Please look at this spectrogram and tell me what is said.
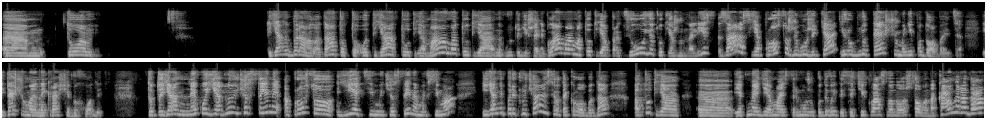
Ем, то я вибирала, да? тобто, от я тут я мама, тут я ну тоді ще не була мама, тут я працюю, тут я журналіст. Зараз я просто живу життя і роблю те, що мені подобається, і те, що в мене найкраще виходить. Тобто я не поєдную частини, а просто є цими частинами всіма, і я не переключаюся, отак робот. Да? А тут я, е, як медіамайстер, можу подивитися, чи класно налаштована камера, да?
